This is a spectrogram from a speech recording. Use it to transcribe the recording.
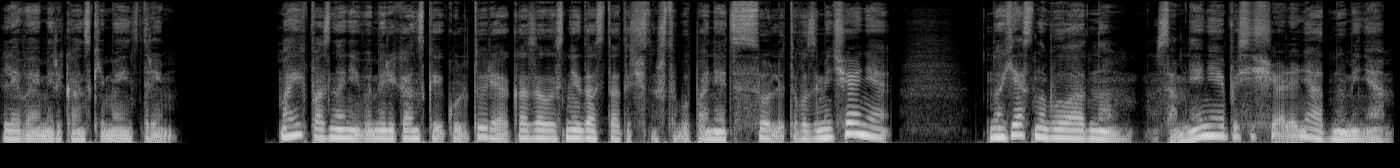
Левый американский мейнстрим. Моих познаний в американской культуре оказалось недостаточно, чтобы понять соль этого замечания, но ясно было одно — сомнения посещали не одну меня.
